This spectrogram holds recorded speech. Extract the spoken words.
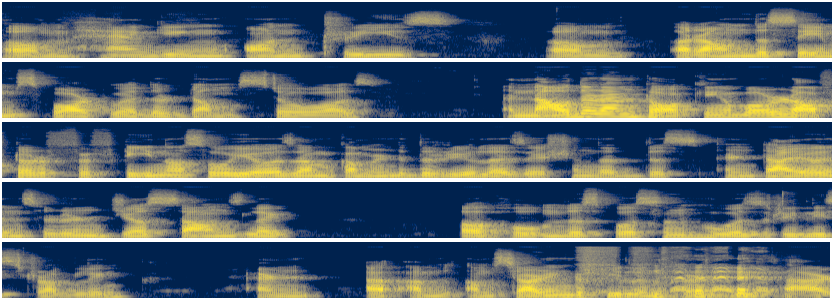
um, hanging on trees um, around the same spot where the dumpster was. And now that I'm talking about it, after 15 or so years, I'm coming to the realization that this entire incident just sounds like a homeless person who was really struggling. And I, I'm, I'm starting to feel incredibly sad.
